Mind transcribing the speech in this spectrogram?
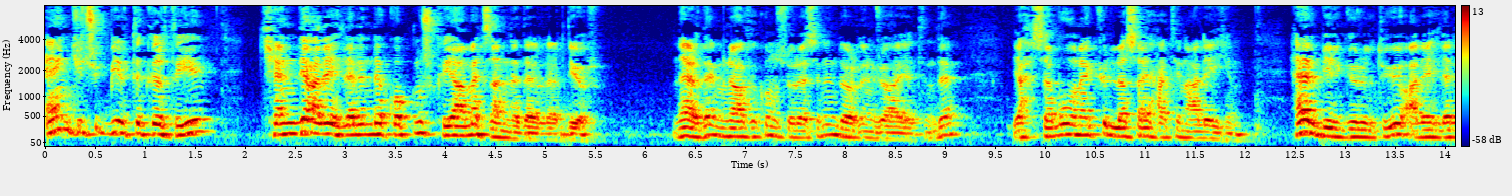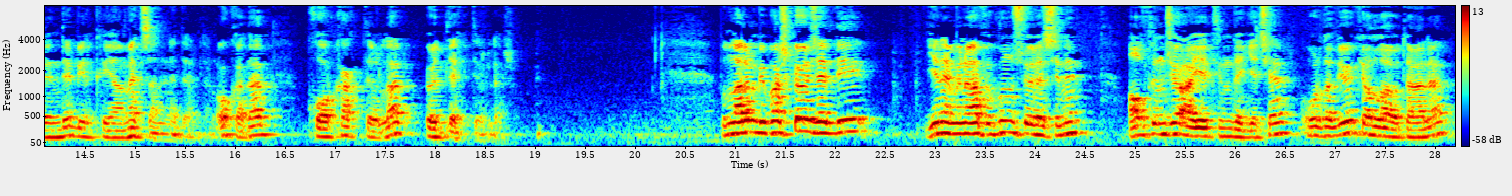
En küçük bir tıkırtıyı kendi aleyhlerinde kopmuş kıyamet zannederler diyor. Nerede? Münafıkun suresinin dördüncü ayetinde. Yahsebune külle sayhatin aleyhim. Her bir gürültüyü aleyhlerinde bir kıyamet zannederler. O kadar korkaktırlar, ödlektirler. Bunların bir başka özelliği yine Münafıkun suresinin 6. ayetinde geçer. Orada diyor ki Allahu Teala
